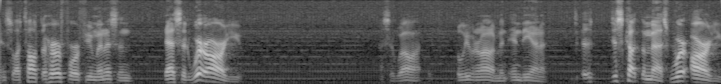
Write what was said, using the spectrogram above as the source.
And so I talked to her for a few minutes and dad said, Where are you? I said, Well, believe it or not, I'm in Indiana. Just cut the mess. Where are you?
